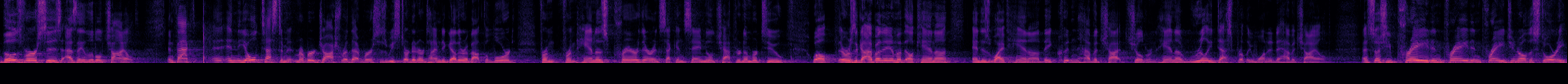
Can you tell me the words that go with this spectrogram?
those verses as a little child. In fact, in the Old Testament, remember Josh read that verse as we started our time together about the Lord from, from Hannah's prayer there in 2 Samuel chapter number 2. Well, there was a guy by the name of Elkanah and his wife Hannah. They couldn't have a child, children. Hannah really desperately wanted to have a child. And so she prayed and prayed and prayed. You know the story.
